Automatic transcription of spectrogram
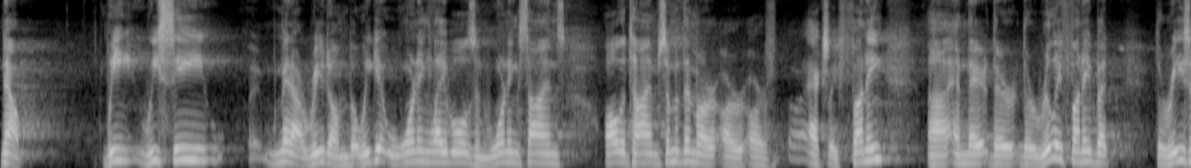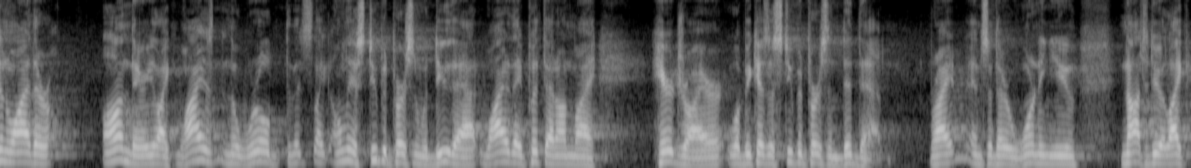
Now, we, we see, we may not read them, but we get warning labels and warning signs all the time. Some of them are, are, are actually funny, uh, and they're, they're, they're really funny, but the reason why they're on there, you're like, why is in the world? It's like only a stupid person would do that. Why do they put that on my hair dryer? Well, because a stupid person did that, right? And so they're warning you not to do it. Like,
